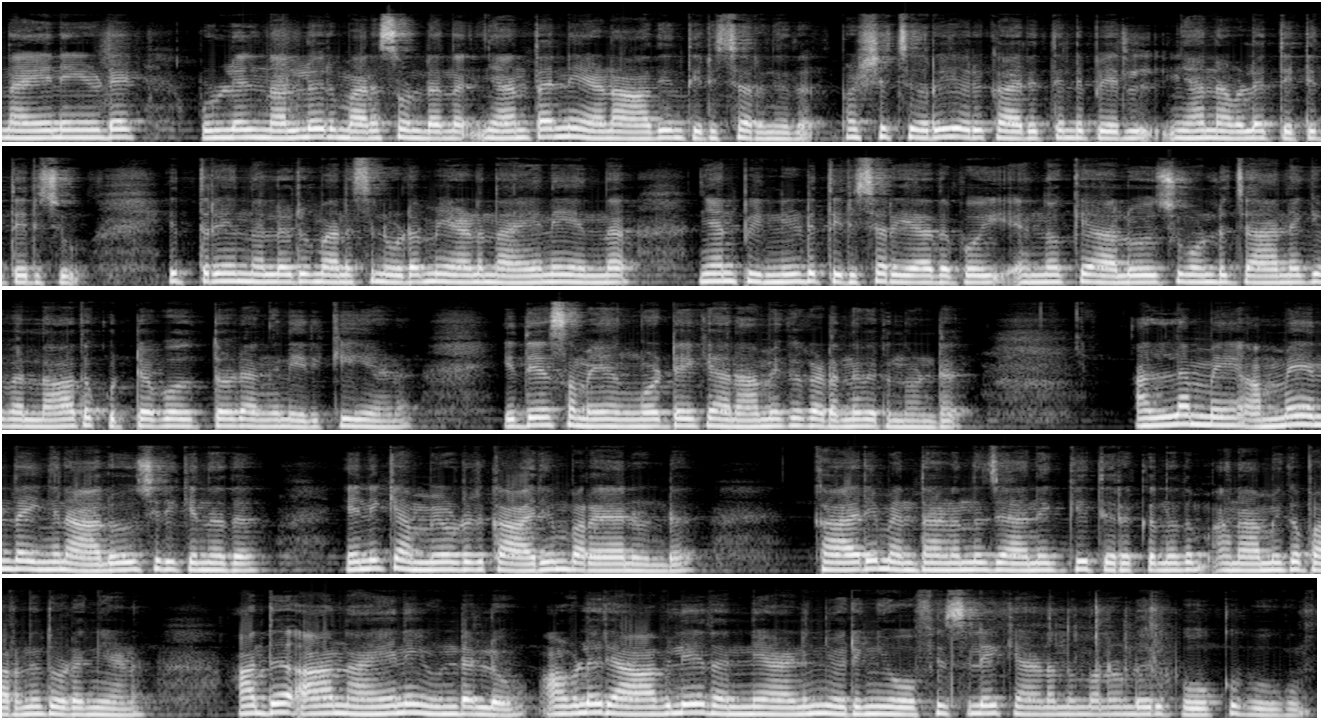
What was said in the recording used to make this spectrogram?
നയനയുടെ ഉള്ളിൽ നല്ലൊരു മനസ്സുണ്ടെന്ന് ഞാൻ തന്നെയാണ് ആദ്യം തിരിച്ചറിഞ്ഞത്. പക്ഷെ ചെറിയൊരു കാര്യത്തിന്റെ പേരിൽ ഞാൻ അവളെ തെറ്റിദ്ധരിച്ചു. ഇത്രയും നല്ലൊരു മനസ്സിനുടമയാണ് നയനയെന്ന് ഞാൻ പിന്നീട് തിരിച്ചറിയാതെ പോയി എന്നൊക്കെ ആലോചിച്ചുകൊണ്ട് ജാനകി വല്ലാതെ കുറ്റബോധത്തോടെ അങ്ങനെ ഇരിക്കുകയാണ്. ഇതേ സമയം അങ്ങോട്ടേക്ക് അനാമിക കടന്നു വരുന്നുണ്ട്. അല്ലമ്മേ അമ്മ എന്താ ഇങ്ങനെ ആലോചിച്ചിരിക്കുന്നത്? എനിക്ക് അമ്മയോടൊരു കാര്യം പറയാനുണ്ട്. കാര്യം എന്താണെന്ന് ജാനകി തിരക്കുന്നതും അനാമിക പറഞ്ഞു തുടങ്ങിയാണ്. അത് ആ നയനയുണ്ടല്ലോ. അവൾ രാവിലെ തന്നെ അണിഞ്ഞൊരുങ്ങി ഓഫീസിലേക്കാണെന്നും പറഞ്ഞുകൊണ്ട് ഒരു പോക്ക് പോകും.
